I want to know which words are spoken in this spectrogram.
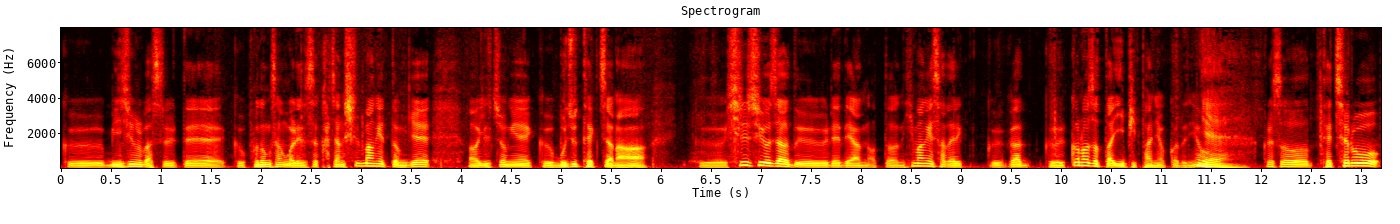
그 민심을 봤을 때 그 부동산 관련해서 가장 실망했던 게 어 일종의 그 무주택자나 그 실수요자들에 대한 어떤 희망의 사다리가 그 끊어졌다 이 비판이었거든요. 예. 그래서 대체로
